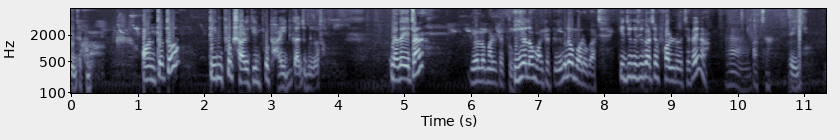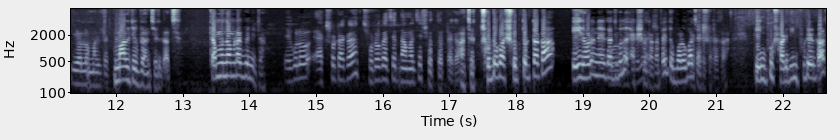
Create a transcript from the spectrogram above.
এই দেখুন। অন্তত তিন ফুট সাড়ে তিন ফুট হাইট গাছগুলোর। দাদা এটা? ইয়েলো মালটা টু ইয়েলো মালটা টু এগুলো বড় গাছ। কিছু কিছু গাছে ফল রয়েছে তাই না? হ্যাঁ। আচ্ছা এই ইয়েলো মালটা মাল্টি ব্রাঞ্চের গাছ। কেমন দাম রাখবেন এটা? এগুলো একশো টাকা ছোট গাছের দাম আছে সত্তর টাকা। আচ্ছা ছোট গাছ সত্তর টাকা এই ধরনের গাছগুলো একশো টাকা তাই তো? বড় গাছ 100 একশো টাকা। তিন ফুট সাড়ে তিন ফুটের গাছ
